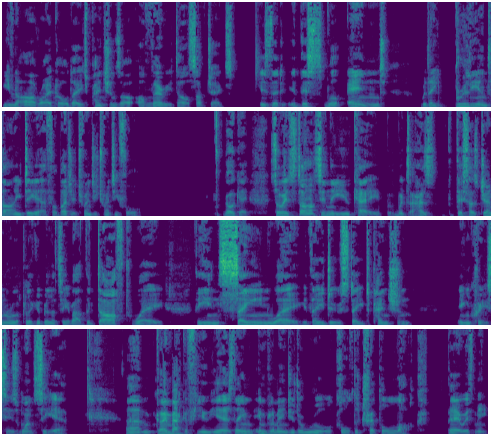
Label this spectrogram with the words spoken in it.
even at our ripe old age, pensions are, are very dull subjects. Is that it, this will end with a brilliant idea for budget 2024. Okay, so it starts in the UK, which has this has general applicability about the daft way, the insane way they do state pension increases once a year. Um, going back a few years, they implemented a rule called the triple lock. Bear with me.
